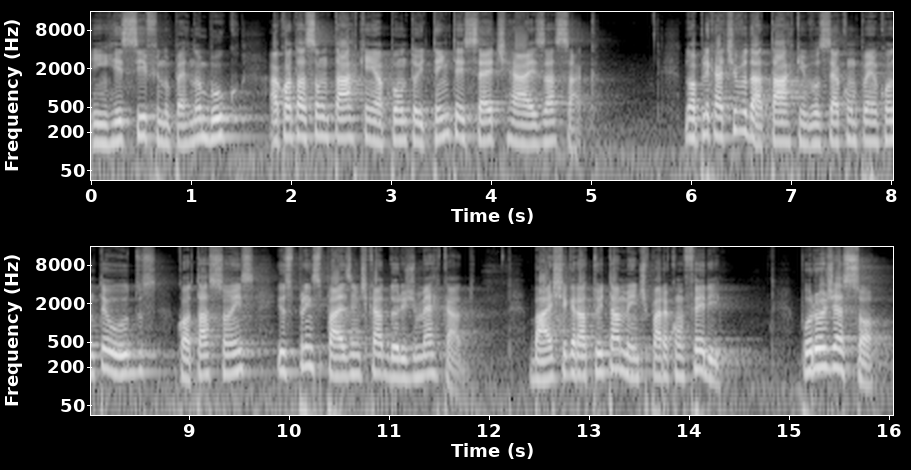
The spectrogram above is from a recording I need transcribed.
e em Recife, no Pernambuco, a cotação Tarkin aponta R$ 87,00 a saca. No aplicativo da Tarkin você acompanha conteúdos, cotações e os principais indicadores de mercado. Baixe gratuitamente para conferir. Por hoje é só.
